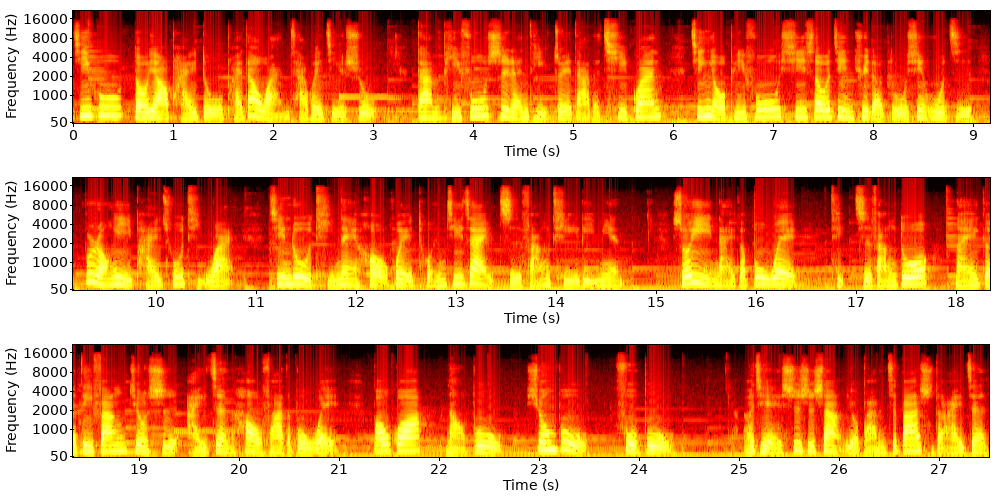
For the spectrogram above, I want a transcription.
几乎都要排毒排到晚才会结束。但皮肤是人体最大的器官，经由皮肤吸收进去的毒性物质不容易排出体外，进入体内后会囤积在脂肪体里面。所以哪一个部位体脂肪多，哪一个地方就是癌症好发的部位，包括脑部、胸部。腹部，而且事实上有百分之八十的癌症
